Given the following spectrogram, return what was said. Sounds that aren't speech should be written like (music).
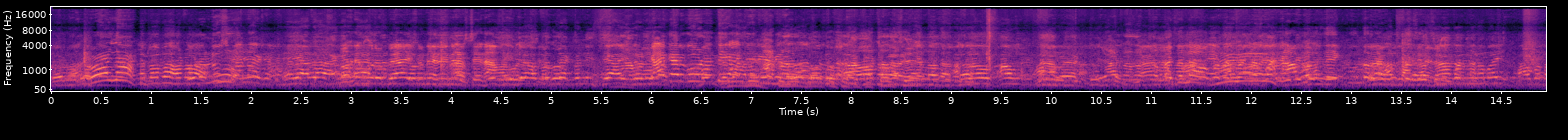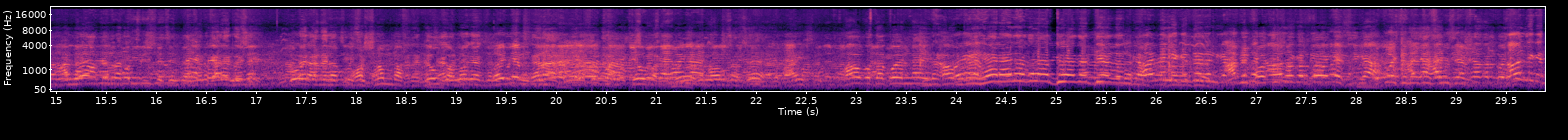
আমি কথা আমি আমি না আমি না মনে মনে হ্যাঁ আমি করো আপনাকে দিয়ে আমরা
